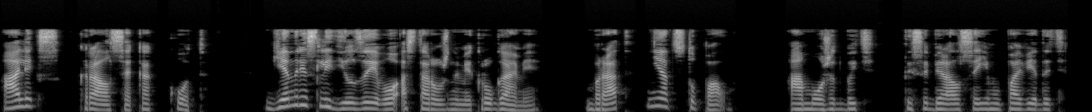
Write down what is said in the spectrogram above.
Алекс крался, как кот. Генри следил за его осторожными кругами. Брат не отступал. А может быть, ты собирался ему поведать,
